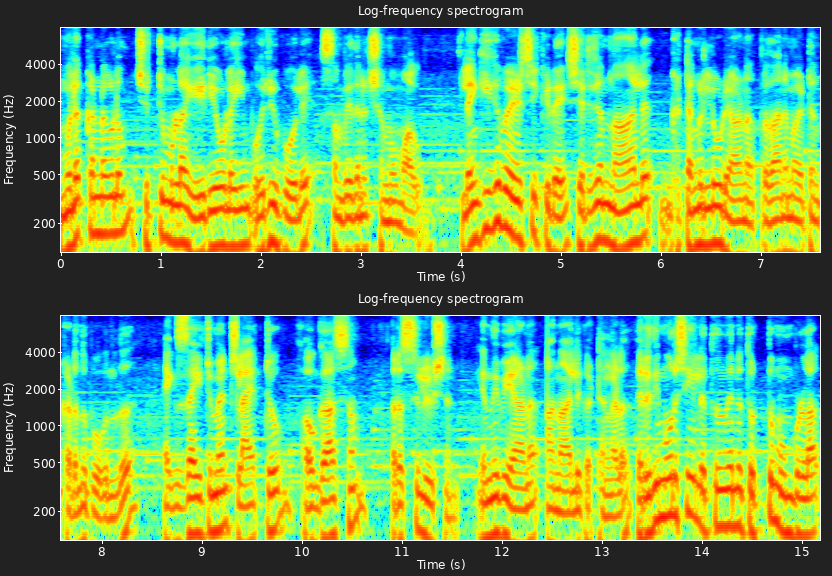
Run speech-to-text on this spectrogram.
മുലക്കണ്ണുകളും ചുറ്റുമുള്ള ഏരിയോളയും ഒരുപോലെ സംവേദനക്ഷമമാകും ലൈംഗിക വീഴ്ചയ്ക്കിടെ ശരീരം നാല് ഘട്ടങ്ങളിലൂടെയാണ് പ്രധാനമായിട്ടും കടന്നു പോകുന്നത് എക്സൈറ്റ്മെന്റ് പ്ലാറ്റോ ഓഗാസം റെസൊല്യൂഷൻ എന്നിവയാണ് ആ നാല് ഘട്ടങ്ങൾ രതിമൂർച്ചയിൽ എത്തുന്നതിന് തൊട്ടു മുമ്പുള്ള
